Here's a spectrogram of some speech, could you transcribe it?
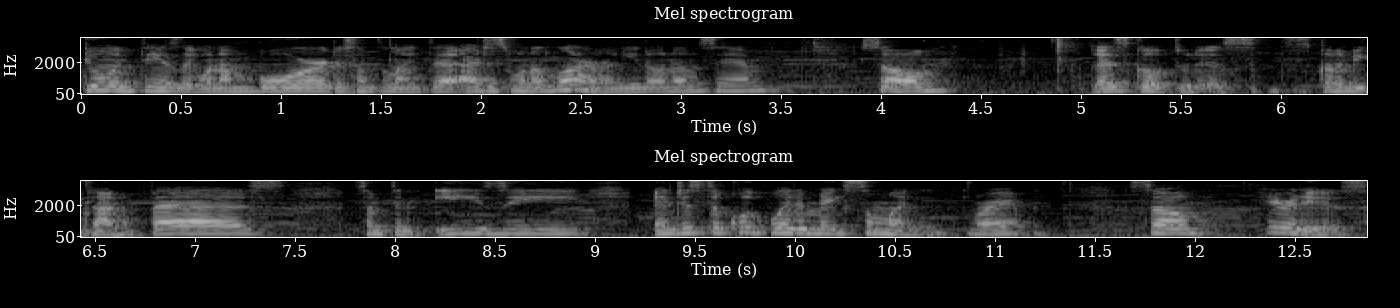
doing things like when I'm bored or something like that. I just want to learn, you know what I'm saying? So let's go through this. It's going to be kind of fast, something easy, and just a quick way to make some money, right? So here it is.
